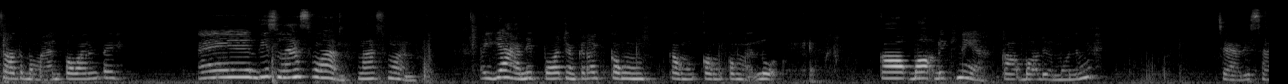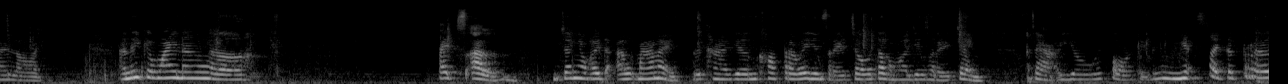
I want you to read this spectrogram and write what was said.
សល់តែប្រហែលពាន់ទេ and this last one last one អាយ៉ានេះពណ៌ចុងក្រោយកុងកុងកុងកុងអ្នកលក់កបកដូចគ្នាកបកដូចមុនហ្នឹងណាចានេះ size large អានេះគេវាយនឹង XL អញ្ចឹងខ្ញុំឲ្យតែ L បានហើយដូចថាយើងខុសត្រូវហើយយើងសេរីចូលទៅកុំឲ្យយើងសេរីចេញចាឲ្យយកឲ្យពណ៌គេនេះញាក់សាច់ទៅត្រូវ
